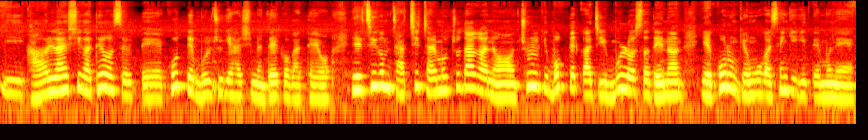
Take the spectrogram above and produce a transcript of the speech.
이 가을 날씨가 되었을 때 그때 물 주게 하시면 될 것 같아요. 예, 지금 자칫 잘못 주다가는 줄기 목대까지 물러서 되는 예, 그런 경우가 생기기 때문에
